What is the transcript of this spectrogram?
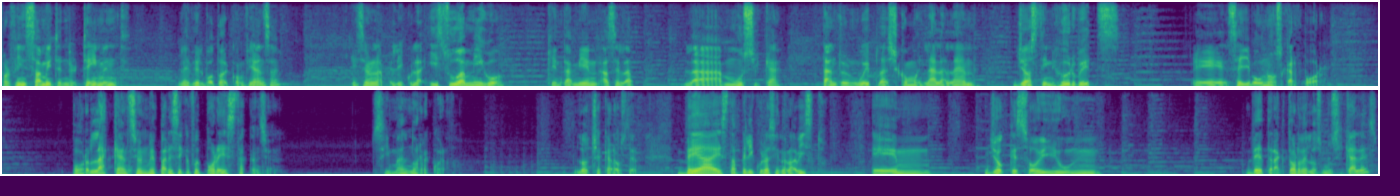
por fin Summit Entertainment le dio el voto de confianza, hicieron la película, y su amigo, quien también hace la, la música, tanto en Whiplash como en La La Land, Justin Hurwitz, eh, se llevó un Oscar por, por la canción. Me parece que fue por esta canción. Si mal no recuerdo. Lo checará usted. Vea esta película si no la ha visto. Em, yo que soy un detractor de los musicales,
